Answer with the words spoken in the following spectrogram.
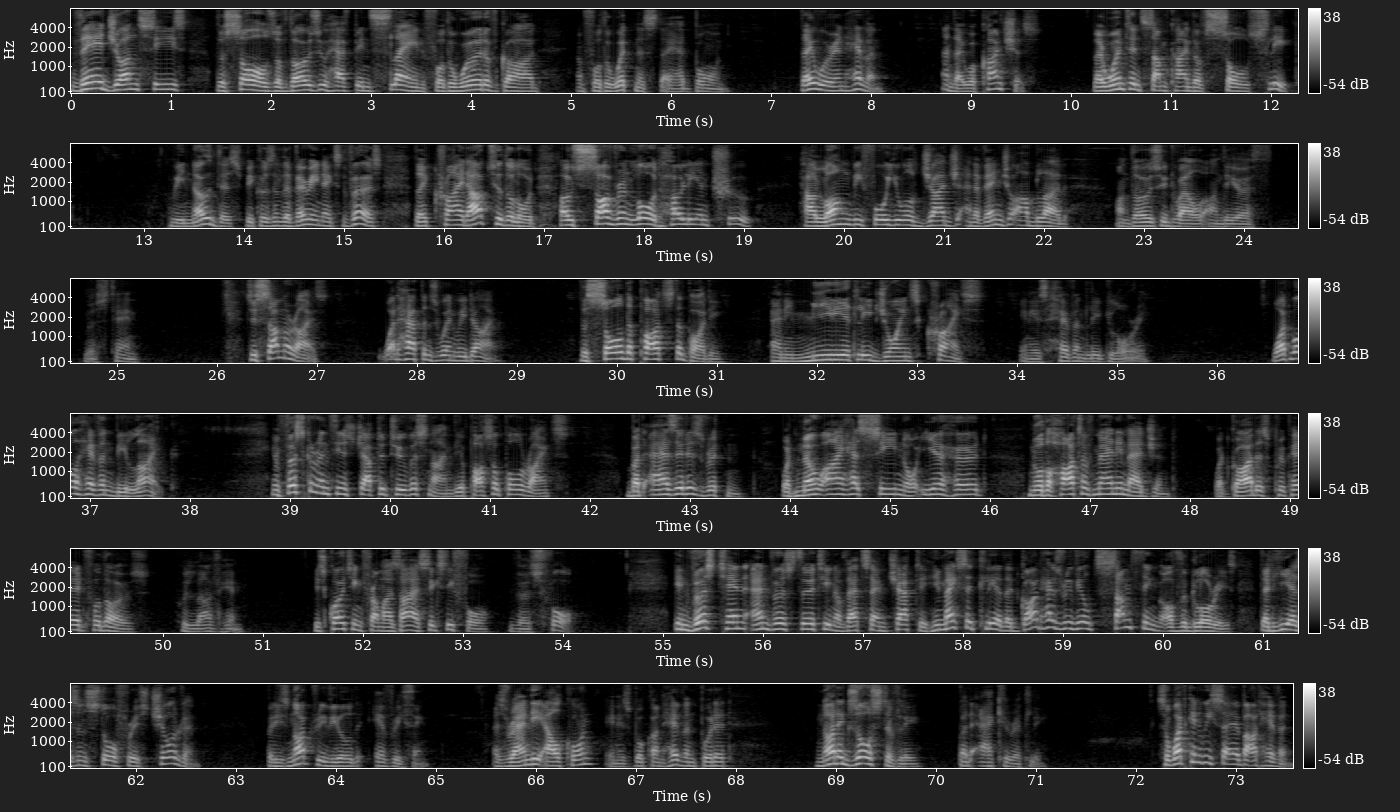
There, John sees the souls of those who have been slain for the word of God and for the witness they had borne. They were in heaven, and they were conscious. They weren't in some kind of soul sleep. We know this because in the very next verse, they cried out to the Lord, O sovereign Lord, holy and true how long before you will judge and avenge our blood on those who dwell on the earth? Verse 10. To summarize, what happens when we die? The soul departs the body and immediately joins Christ in his heavenly glory. What will heaven be like? In 1 Corinthians chapter 2 verse 9, the apostle Paul writes, "But as it is written, what no eye has seen nor ear heard, nor the heart of man imagined, what God has prepared for those who love Him. He's quoting from Isaiah 64, verse 4. In verse 10 and verse 13 of that same chapter, he makes it clear that God has revealed something of the glories that he has in store for his children, but he's not revealed everything. As Randy Alcorn, in his book on heaven, put it, not exhaustively, but accurately. So, what can we say about heaven?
